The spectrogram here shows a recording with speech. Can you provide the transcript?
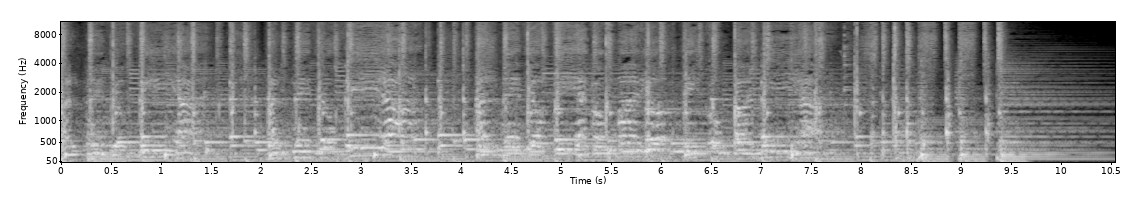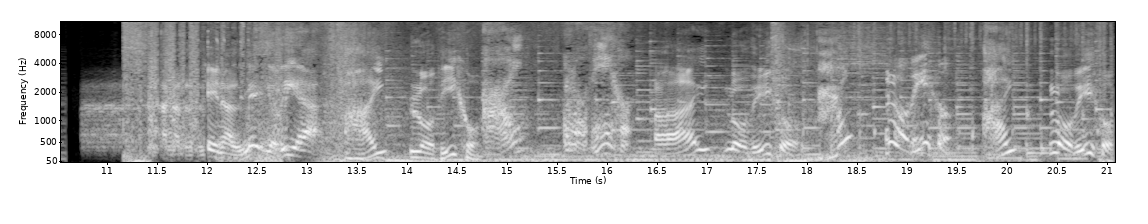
Al mediodía, al mediodía, al mediodía con Mario y compañía. En al mediodía. ¡Ay! Lo dijo. ¡Ay! Lo dijo. ¡Ay! Lo dijo. Lo dijo. ¡Ay! Lo dijo.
